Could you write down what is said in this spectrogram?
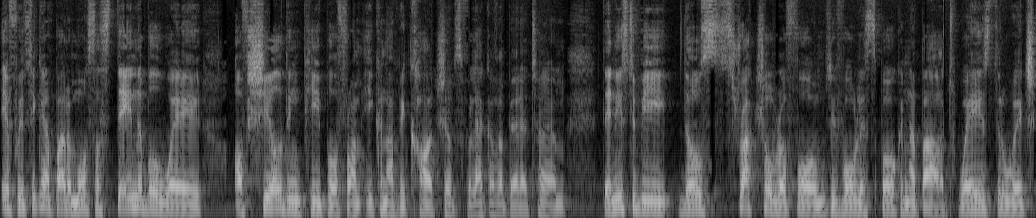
If we're thinking about a more sustainable way of shielding people from economic hardships, for lack of a better term, there needs to be those structural reforms we've always spoken about, ways through which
